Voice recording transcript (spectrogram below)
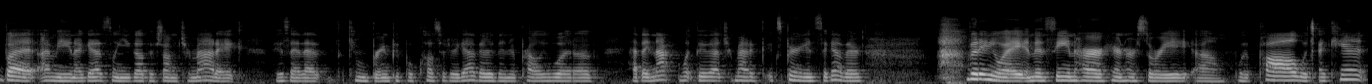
But I mean, I guess when you go through something traumatic, they say that can bring people closer together than it probably would have had they not went through that traumatic experience together. But anyway, and then seeing her, hearing her story um, with Paul, which I can't,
